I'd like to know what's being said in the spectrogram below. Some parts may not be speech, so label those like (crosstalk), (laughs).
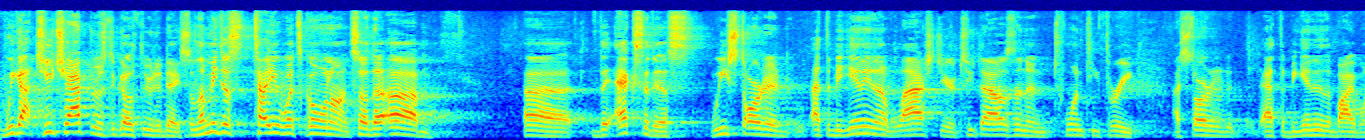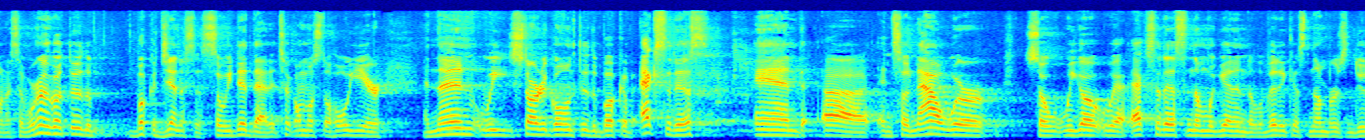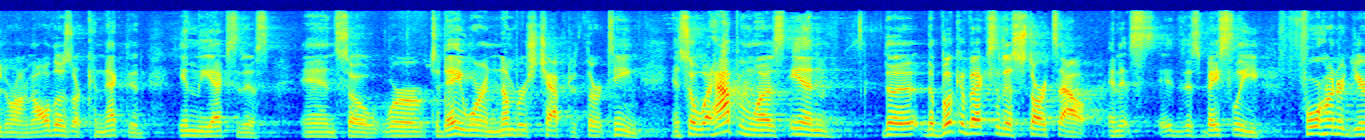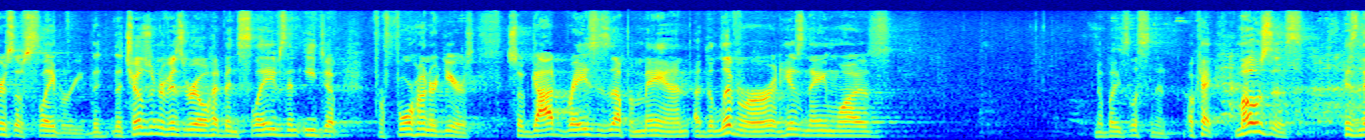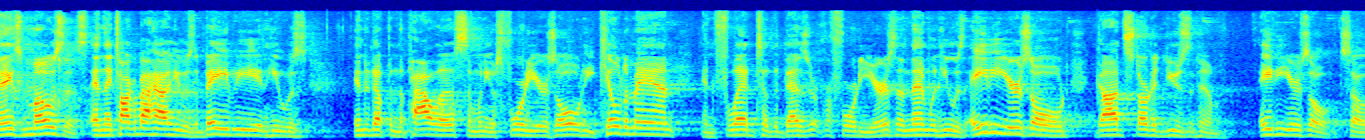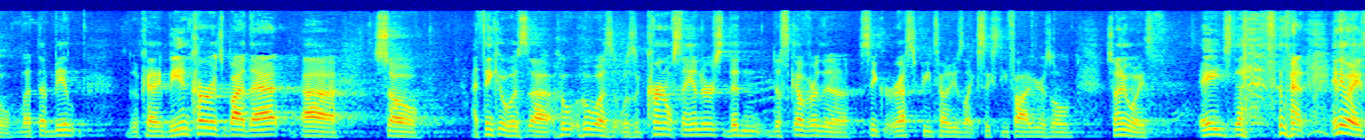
we got two chapters to go through today, so let me just tell you what's going on. So the um, uh, the Exodus we started at the beginning of last year, 2023. I started at the beginning of the Bible, and I said we're going to go through the book of Genesis. So we did that. It took almost a whole year, and then we started going through the book of Exodus and uh, and so now we're so we go we're Exodus, and then we get into Leviticus, Numbers, and Deuteronomy. All those are connected in the Exodus, and so we're today we're in Numbers chapter 13. And so what happened was in the the book of Exodus starts out, and it's it's basically 400 years of slavery. The, the children of Israel had been slaves in Egypt for 400 years. So God raises up a man, a deliverer, and his name was Nobody's listening. Okay, Moses. His name's Moses. And they talk about how he was a baby and he was ended up in the palace and when he was 40 years old, he killed a man and fled to the desert for 40 years. And then when he was 80 years old, God started using him. 80 years old. So let that be okay. Be encouraged by that. Uh, so I think it was uh, who, who was it? Was it Colonel Sanders? Didn't discover the secret recipe until he was like 65 years old. So, anyways, Age doesn't (laughs) matter. Anyways,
